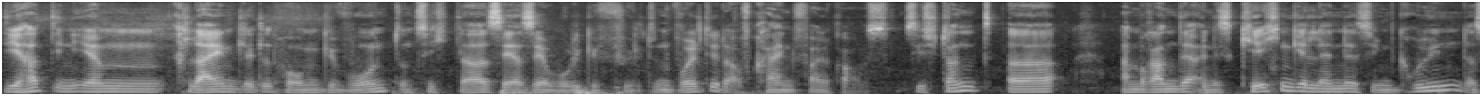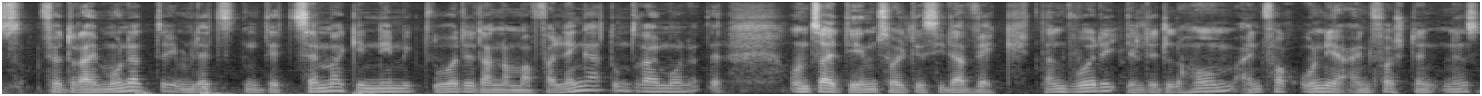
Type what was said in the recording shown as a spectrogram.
Die hat in ihrem kleinen Little Home gewohnt und sich da sehr, sehr wohl gefühlt und wollte da auf keinen Fall raus. Sie stand äh, am Rande eines Kirchengeländes in Grün, das für drei Monate im letzten Dezember genehmigt wurde, dann nochmal verlängert um drei Monate und seitdem sollte sie da weg. Dann wurde ihr Little Home einfach ohne ihr Einverständnis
